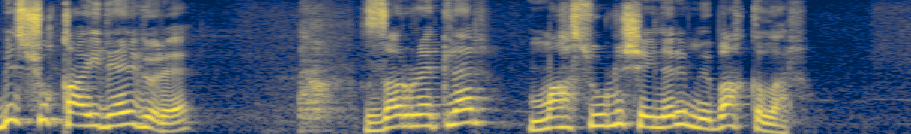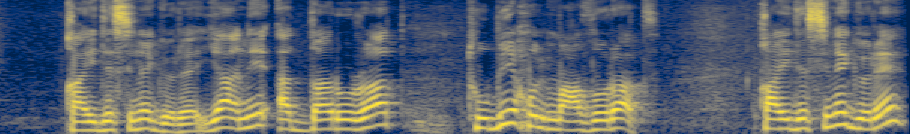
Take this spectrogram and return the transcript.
biz şu kaideye göre zaruretler mahsurlu şeyleri mübah kılar. Kaidesine göre yani ad-darurat tubihul ma'zurat kaidesine göre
